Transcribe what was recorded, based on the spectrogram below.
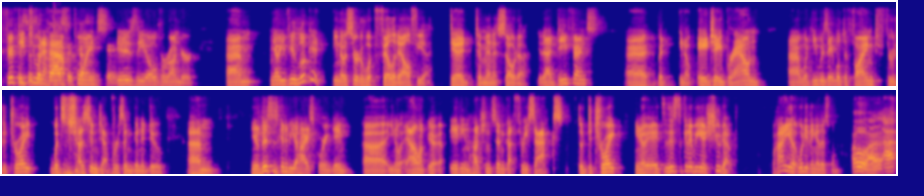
52 and a half points is the over under. Um, you know, if you look at, you know, sort of what Philadelphia did to Minnesota. That defense, uh, but you know, AJ Brown, uh, what he was able to find through Detroit, what's Justin Jefferson going to do? Um, you know, this is going to be a high scoring game. Uh, you know, Alan, uh, Aidan Hutchinson got three sacks. So Detroit, you know, this is going to be a shootout. Well, how do you, what do you think of this one? Oh, I, I,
